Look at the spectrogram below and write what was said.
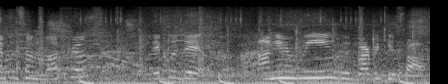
I'm put some mushrooms. They put the onion ring with barbecue sauce.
